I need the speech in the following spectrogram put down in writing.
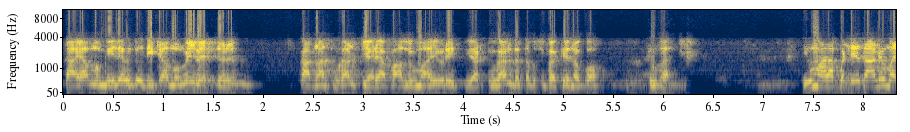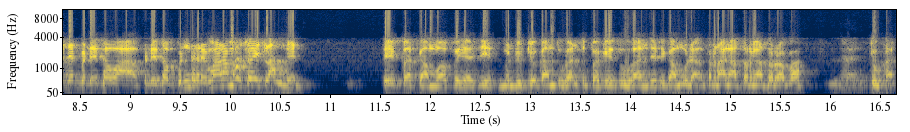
saya memilih untuk tidak memilih. Jadi. Karena Tuhan biar apa lu mayurit, biar Tuhan tetap sebagai nopo Tuhan. Itu malah pendeta ini macam pendeta pendeta bener, malah masuk Islam kan. Hebat kamu Abu Yazid, mendudukkan Tuhan sebagai Tuhan. Jadi kamu tidak pernah ngatur-ngatur apa? Tuhan.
